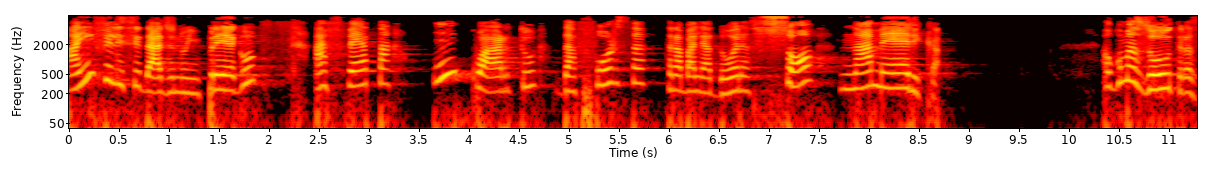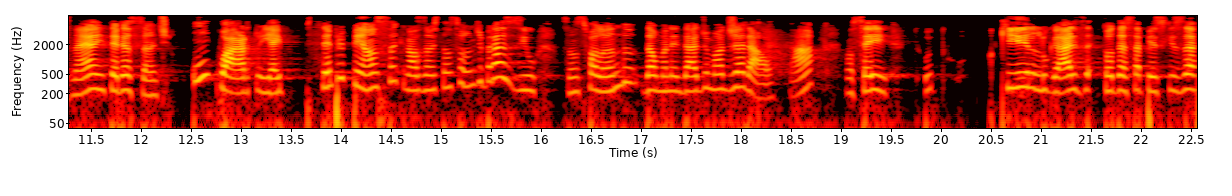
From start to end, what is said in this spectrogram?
a infelicidade no emprego afeta um quarto da força trabalhadora só na América. Algumas outras, né? Interessante. Um quarto, e aí sempre pensa que nós não estamos falando de Brasil, estamos falando da humanidade de modo geral, tá? Não sei que lugares toda essa pesquisa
